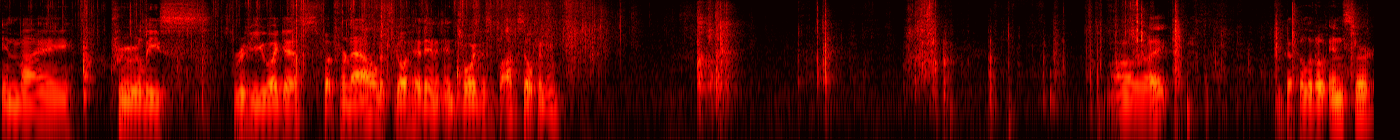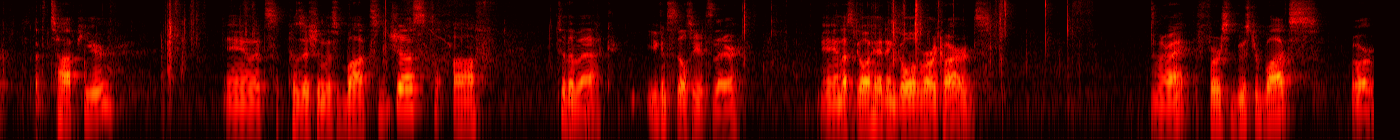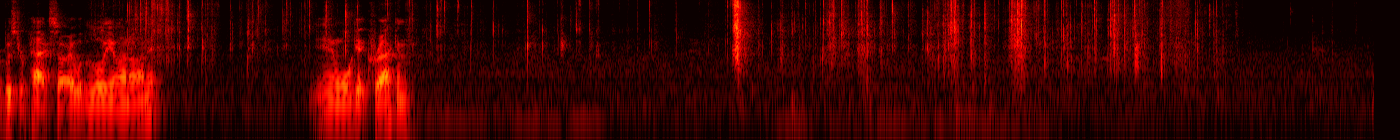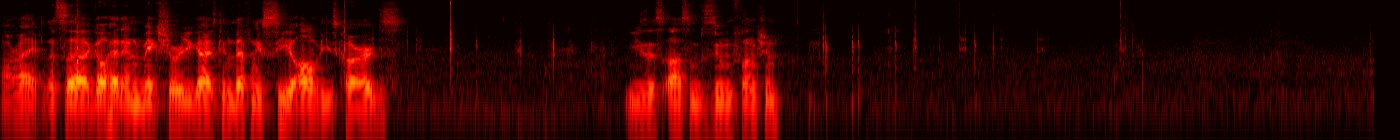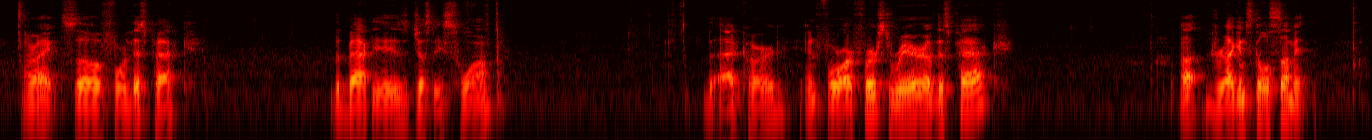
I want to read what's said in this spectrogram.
in my pre-release review, I guess. But for now, let's go ahead and enjoy this box opening. Alright, we've got the little insert at the top here. And let's position this box just off to the back. You can still see it's there. And let's go ahead and go over our cards. Alright, first booster box, or booster pack, sorry, with Liliana on it. And we'll get cracking. Alright, let's uh, go ahead and make sure you guys can definitely see all of these cards. Use this awesome zoom function. Alright, so for this pack, the back is just a swamp, the ad card, and for our first rare of this pack, uh, Dragonskull Summit.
